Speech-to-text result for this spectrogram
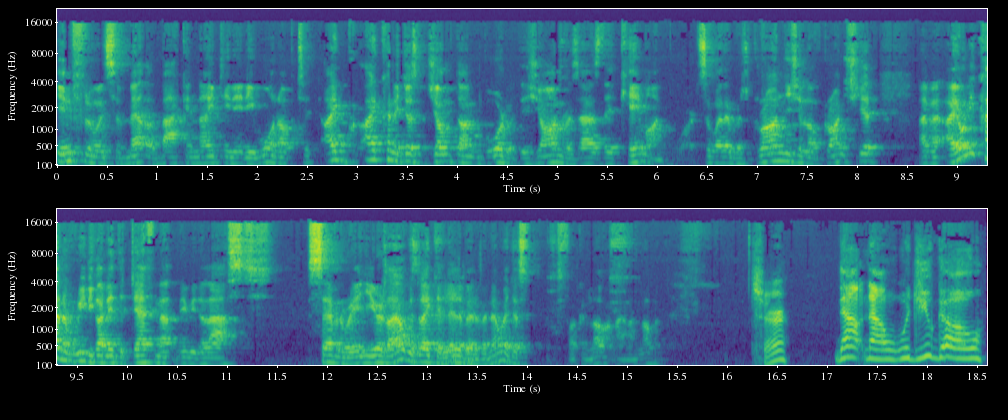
influence of metal back in 1981 up to I I kind of just jumped on board with the genres as they came on board. So whether it was grunge, I love grunge shit. I, mean, I only kind of really got into death metal maybe the last seven or eight years. I always liked a little bit of it. Now I just fucking love it, man. I love it. Sure. Now, now, would you go?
